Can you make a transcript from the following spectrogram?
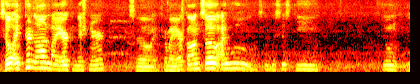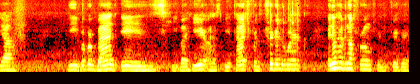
so I turned on my air conditioner. So I turn my aircon. So I will. So this is the. No, yeah. The rubber band is by here. It has to be attached for the trigger to work. I don't have enough room for the trigger.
